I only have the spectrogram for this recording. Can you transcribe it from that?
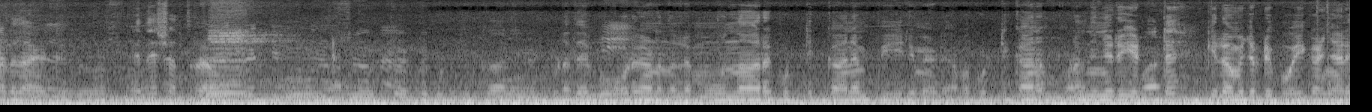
വലുതായിട്ട്. ഏകദേശം എത്രയാവും നൂറ്റിയെട്ട് കുട്ടിക്കാനം ഇവിടുത്തെ ബോർഡ് കാണുന്നില്ല മൂന്നാറ് കുട്ടിക്കാനം പീരുമേട്. അപ്പൊ കുട്ടിക്കാനം ഇവിടെ നിന്നൊരു എട്ട് കിലോമീറ്റർ പോയി കഴിഞ്ഞാൽ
